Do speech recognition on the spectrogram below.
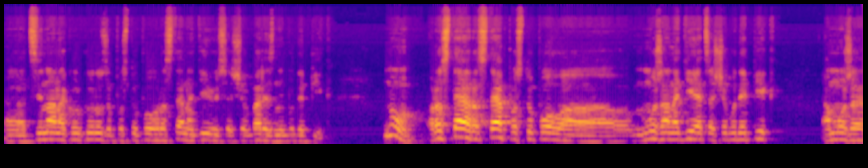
Е, Ціна на кукурудзу поступово росте. Надіюся, що в березні буде пік. Ну, росте, росте поступово. Можна надіятися, що буде пік, а може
